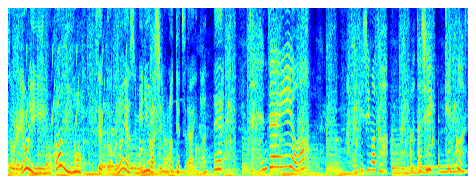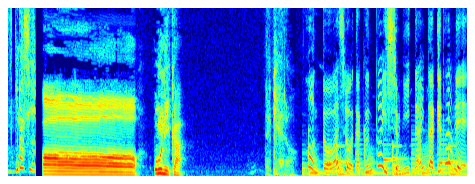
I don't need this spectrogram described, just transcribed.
それよりいいのかみのせっかくの休みにわしらの手伝いなんて全然いいよけ仕事私結構好きだしあーできる本当は翔太くと一緒にいたいだけだべ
